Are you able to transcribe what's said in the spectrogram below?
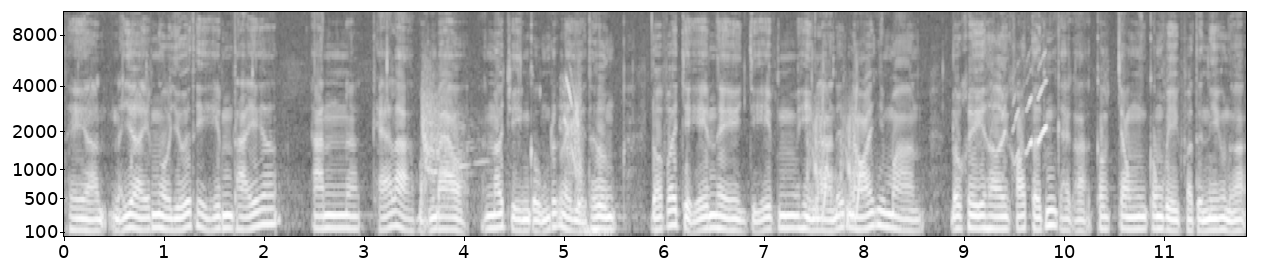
Thì à, nãy giờ em ngồi dưới thì em thấy á, anh khá là bảnh bao, nói chuyện cũng rất là dễ thương. Đối với chị em thì chị em hiền lành ít nói nhưng mà đôi khi hơi khó tính cả, cả con- trong công việc và tình yêu nữa.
